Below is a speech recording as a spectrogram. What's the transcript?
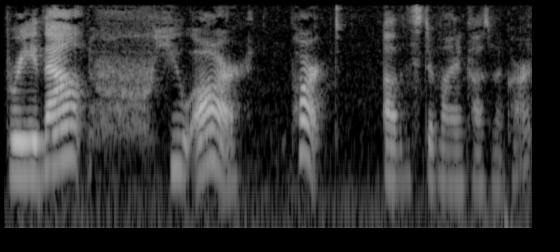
Breathe out. You are part of this divine cosmic heart.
